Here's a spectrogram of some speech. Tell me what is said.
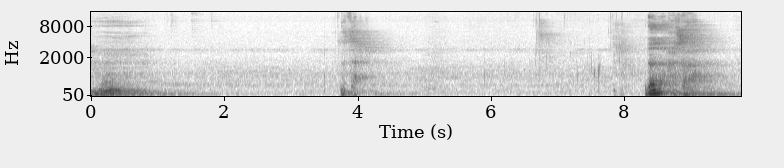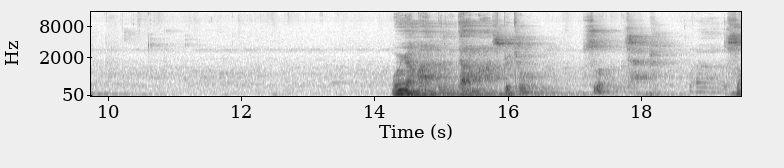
음. 자. 난 가사. 운영만 그럼 다마 스피추 수 차피. 수.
